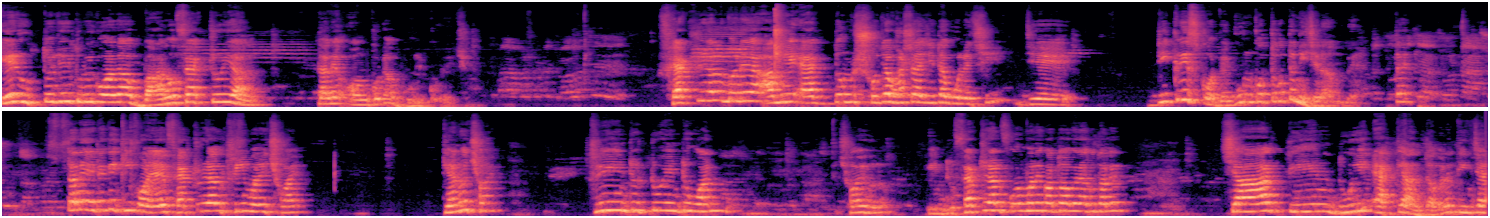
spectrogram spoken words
এর উত্তর যদি তুমি করে দাও বারো ফ্যাক্টোরিয়াল তাহলে অঙ্কটা ভুল করেছ। ফ্যাক্টোরিয়াল মানে আমি একদম সোজা ভাষায় যেটা বলেছি যে ডিক্রিজ করবে, গুণ করতে করতে নিচে নামবে, তাই? তাহলে এটাকে কি করে? ফ্যাক্টোরিয়াল থ্রি মানে ছয়। কেন ছয়? Three into two into one ছয় হলো। ইন্টু ফ্যাক্টোরিয়াল ফোর মানে কত হবে দেখো তাহলে? চার, তিন, দুই, এককে আনতে হবে। না তিন, চার,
